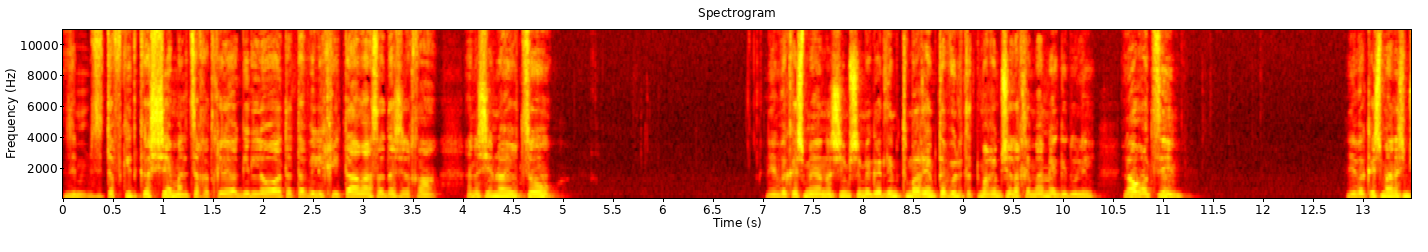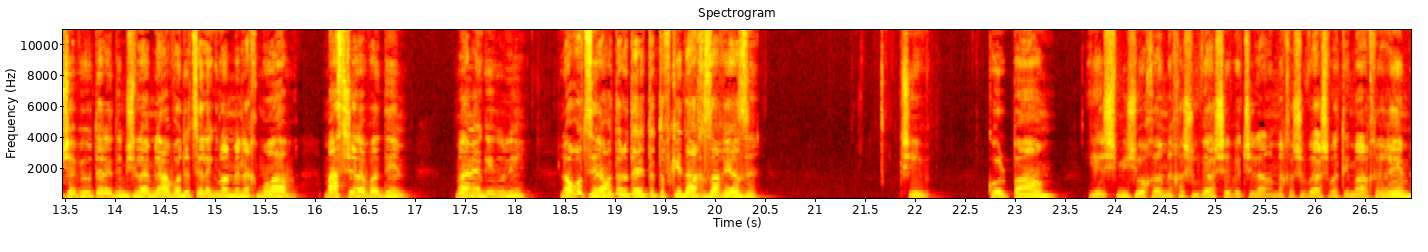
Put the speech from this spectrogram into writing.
זה, זה תפקיד קשה, מה אני צריך להתחיל להגיד, לא, אתה תביא לי חיטה מהשדה שלך, אנשים לא ירצו. אני מבקש מאנשים שמגדלים תמרים, תביאו לי את התמרים שלכם, מה הם יגידו לי? לא רוצים. אני אבקש מאנשים שיביאו את הילדים שלהם לעבוד אצל עגלון מלך מואב, מס של עבדים. מה הם יגידו לי? לא רוצים, למה אתה נותן לי את התפקיד האכזרי הזה? תקשיב, כל פעם יש מישהו אחר מחשובי השבט שלנו, מחשובי השבטים האחרים,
